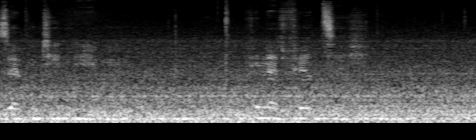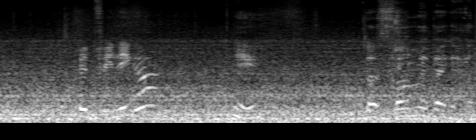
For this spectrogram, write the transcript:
Zu den Serpentinen eben. 440. Wird weniger? Nee. Da fahren wir bergan.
